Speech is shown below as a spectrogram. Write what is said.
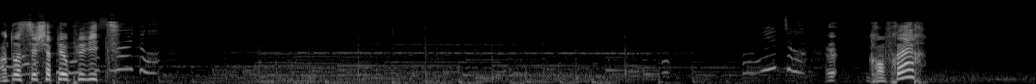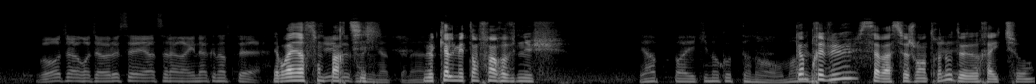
On doit s'échapper au plus vite. Euh, Grand frère? Les Branières sont partis. Le calme est enfin revenu. Comme prévu, ça va se joindre nous de Raicho.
